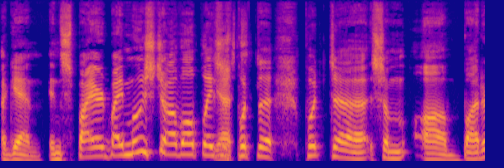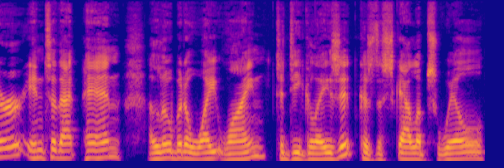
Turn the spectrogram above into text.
again inspired by moose jaw of all places. Yes. put the put uh, some uh, butter into that pan a little bit of white wine to deglaze it because the scallops will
